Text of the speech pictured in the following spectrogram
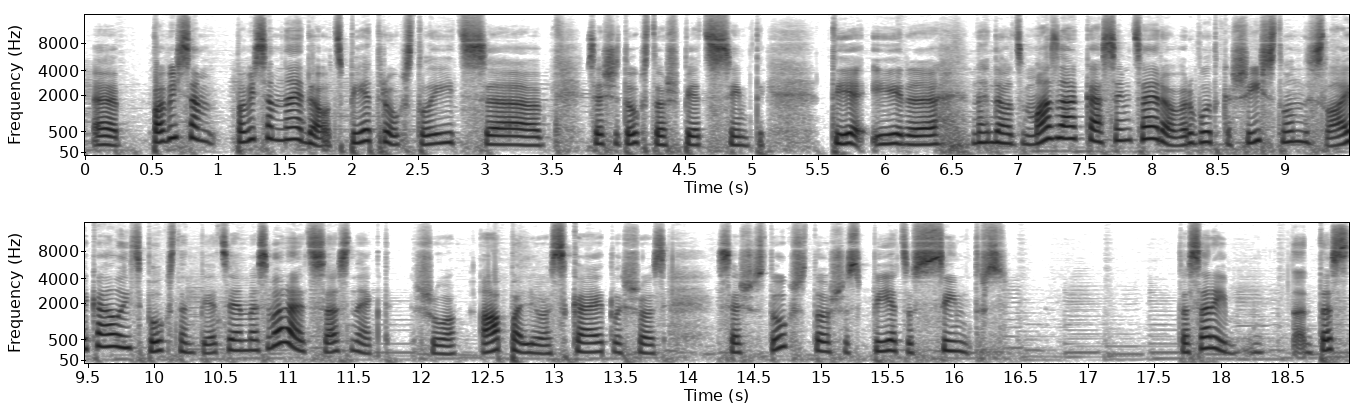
Uh, pavisam, pavisam nedaudz pietrūkst līdz uh, 6500. Tie ir uh, nedaudz mazāk kā 100 eiro. Varbūt, šīs stundas laikā līdz pulksten pieciem mēs varētu sasniegt šo apaļo skaitli, šos 6500. Tas arī, tas,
